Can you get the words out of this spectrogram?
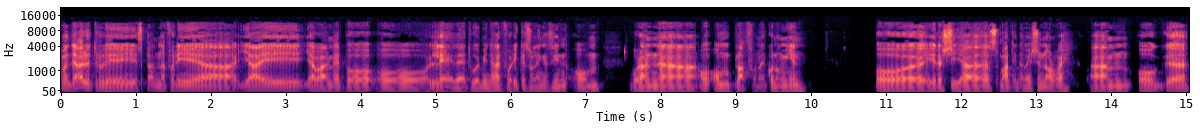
Men Det er utrolig spennende, fordi uh, jeg, jeg, var med på å lede et webinar for ikke så lenge siden om, hvordan, uh, om, om plattformøkonomien og i regi av Smart Innovation Norway. Um, og uh,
